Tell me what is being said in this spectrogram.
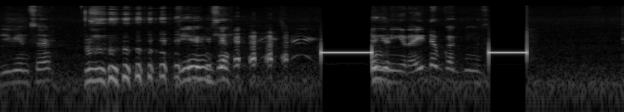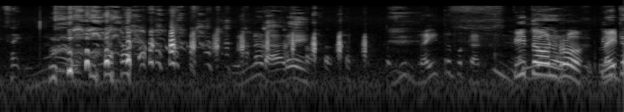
ஜீவியன் சார். ஜீவியன் சார். நீங்க ரைட் அப் கக்குங்க என்னடா? டேய்? பக்கம் Beethoven bro light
